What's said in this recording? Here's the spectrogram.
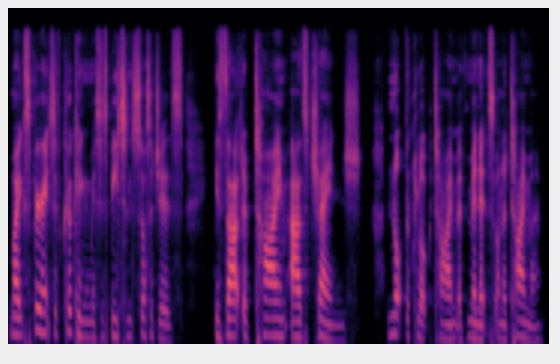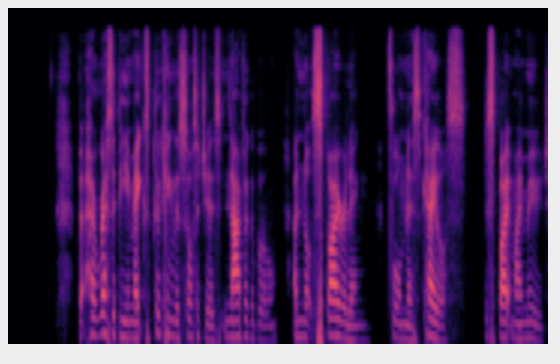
My experience of cooking Mrs. Beeton's sausages is that of time as change, not the clock time of minutes on a timer. But her recipe makes cooking the sausages navigable and not spiraling, formless chaos, despite my mood.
